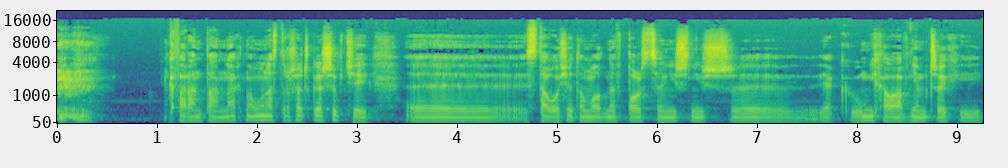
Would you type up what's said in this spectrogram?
kwarantannach. No u nas troszeczkę szybciej yy, stało się to modne w Polsce niż, niż yy, jak u Michała w Niemczech i,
